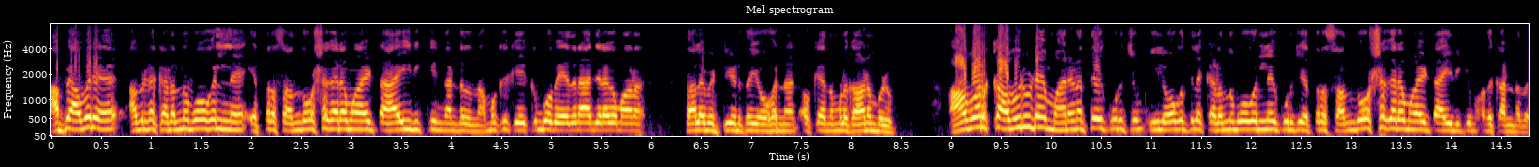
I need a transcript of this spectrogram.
അപ്പൊ അവർ അവരുടെ കടന്നുപോകലിനെ എത്ര സന്തോഷകരമായിട്ടായിരിക്കും കണ്ടത്? നമുക്ക് കേൾക്കുമ്പോൾ വേദനാജനകമാണ്. തല വെട്ടിയെടുത്ത യോഹന്നാൻ ഒക്കെ നമ്മൾ കാണുമ്പോഴും അവർക്ക് അവരുടെ മരണത്തെക്കുറിച്ചും ഈ ലോകത്തിലെ കടന്നുപോകലിനെ കുറിച്ചും എത്ര സന്തോഷകരമായിട്ടായിരിക്കും അത് കണ്ടത്.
